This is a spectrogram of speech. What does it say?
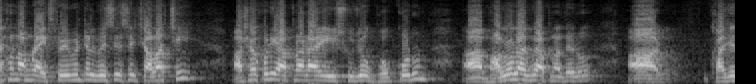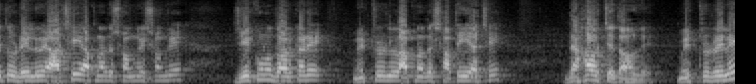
এখন আমরা এক্সপেরিমেন্টাল বেসিসে চালাচ্ছি। আশা করি আপনারা এই সুযোগ ভোগ করুন। ভালো লাগবে আপনাদেরও। আর কাজে তো রেলওয়ে আছেই আপনাদের সঙ্গে সঙ্গে। যে কোনো দরকারে মেট্রো রেল আপনাদের সাথেই আছে। দেখা হচ্ছে তাহলে। মেট্রো রেলে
